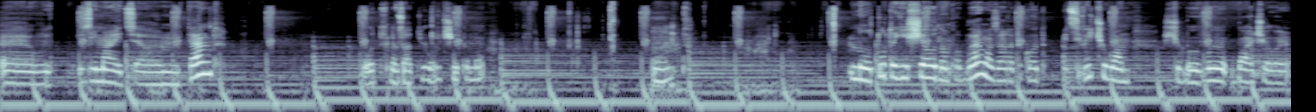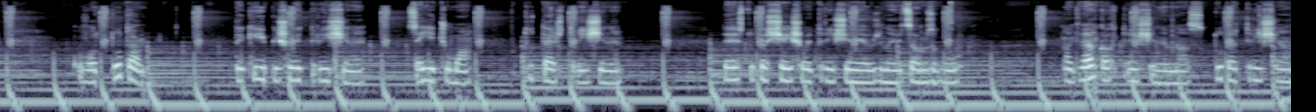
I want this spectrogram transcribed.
е, знімається м, тент. От назад його вчіпимо. От. Ну, тут є ще одна проблема. Зараз так от підсвічу вам, щоб ви бачили. От тут такі пішли тріщини. Це є чума. Тут теж тріщини. Десь тут ще йшли тріщини, я вже навіть сам забув. На дверках тріщини в нас. Тут тріщина.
